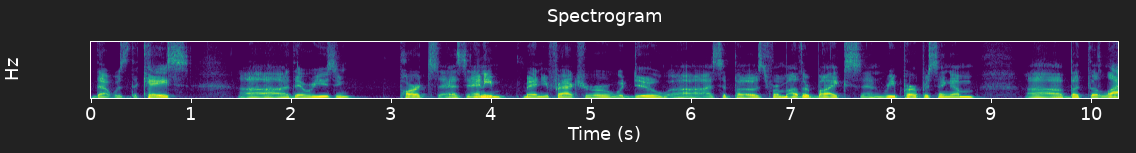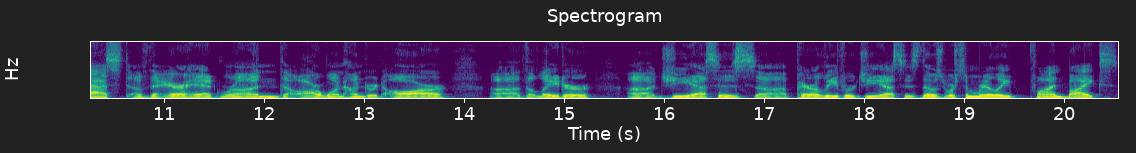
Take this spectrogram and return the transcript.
that was the case. Uh, they were using parts as any manufacturer would do, uh, I suppose, from other bikes and repurposing them. Uh, but the last of the Airhead run, the R100R, uh, the later uh, GSs, uh, Paralever GSs, those were some really fine bikes.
